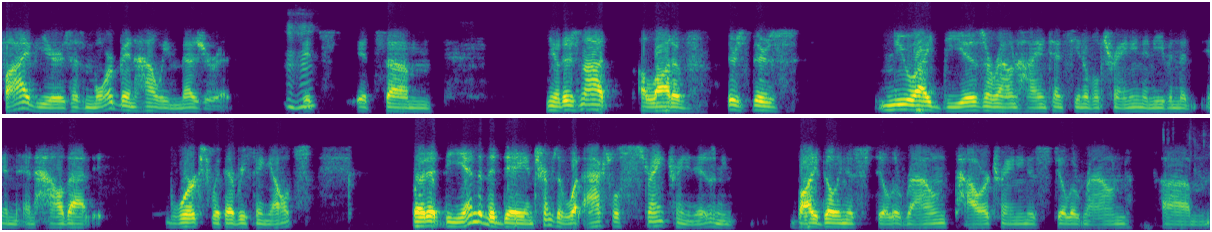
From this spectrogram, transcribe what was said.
five years has more been how we measure it. Mm-hmm. It's it's um you know there's not a lot of there's there's new ideas around high intensity interval training and even the and, and how that works with everything else. But at the end of the day, in terms of what actual strength training is, I mean, bodybuilding is still around, power training is still around. Um,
